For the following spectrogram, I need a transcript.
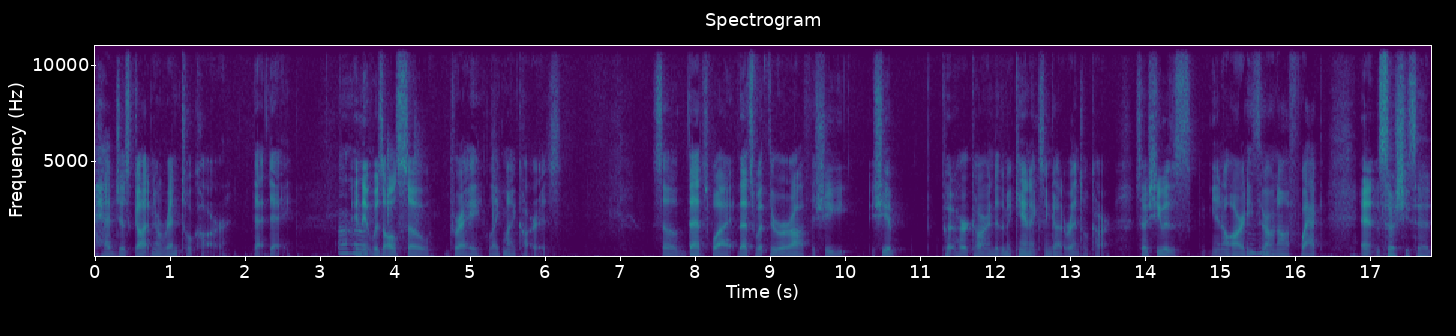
had just gotten a rental car that day Uh-huh. and it was also gray like my car is. So that's why that's what threw her off. Is she she had put her car into the mechanics and got a rental car. So she was, you know, already Mhm. thrown off whack. And so she said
